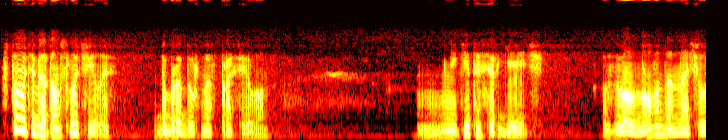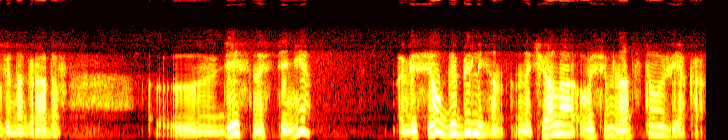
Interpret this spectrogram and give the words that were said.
Что у тебя там случилось?» — добродушно спросил он. «Никита Сергеевич», — взволнованно начал Виноградов, — «здесь на стене висел гобелен начала XVIII века.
